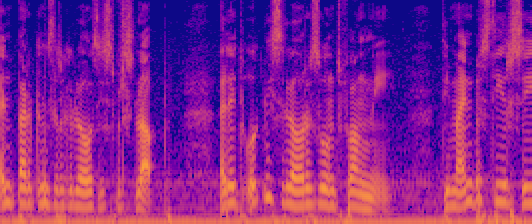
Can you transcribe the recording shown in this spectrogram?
inperkingsregulaties verslap. Hulle het ook nie salaris ontvang nie. Die mynbestuur sê,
